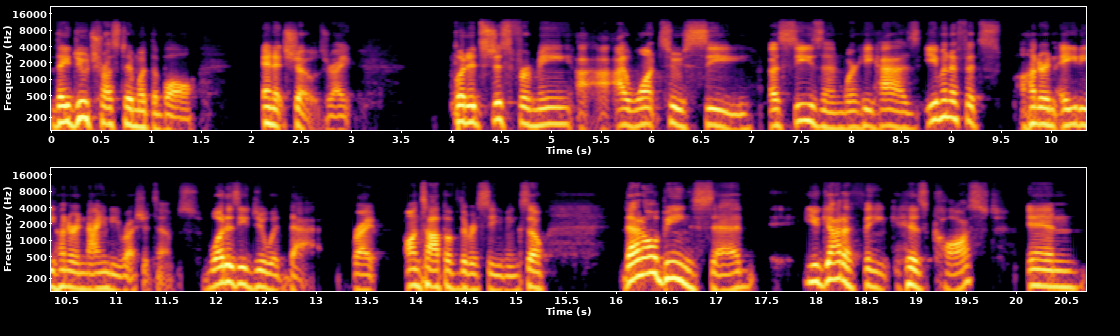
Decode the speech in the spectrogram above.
they do trust him with the ball, and it shows, right? But it's just for me, I, I want to see a season where he has, even if it's 180, 190 rush attempts, what does he do with that, right? On top of the receiving. So, that all being said, you got to think his cost in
